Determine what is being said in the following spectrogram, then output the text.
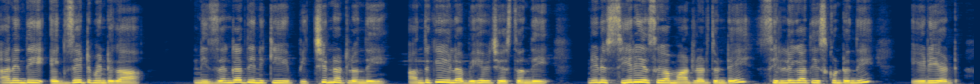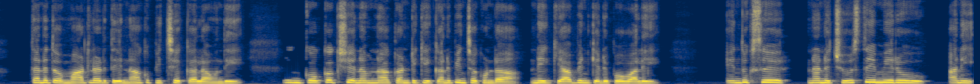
అనింది ఎగ్జైట్మెంట్గా నిజంగా దీనికి పిచ్చిన్నట్లుంది అందుకే ఇలా బిహేవ్ చేస్తుంది. నేను సీరియస్గా మాట్లాడుతుంటే సిల్లిగా తీసుకుంటుంది. ఈడియట్ తనతో మాట్లాడితే నాకు పిచ్చెక్కలా ఉంది. ఇంకొక క్షణం నా కంటికి కనిపించకుండా నీ క్యాబిన్కి వెళ్ళిపోవాలి. ఎందుకు సార్? నన్ను చూస్తే మీరు అని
